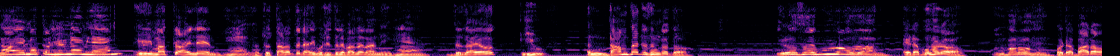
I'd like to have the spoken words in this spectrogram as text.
না এই মাত্র সে নামলাম। এই মাত্র আইলেন? হ্যাঁ। তো তাড়াতাড়ি বাজার আমি হ্যাঁ। যে যাই হোক দাম চাইতেছেন কত? এটা পনেরো? ওটা বারো হাজার। ওটা বারো?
